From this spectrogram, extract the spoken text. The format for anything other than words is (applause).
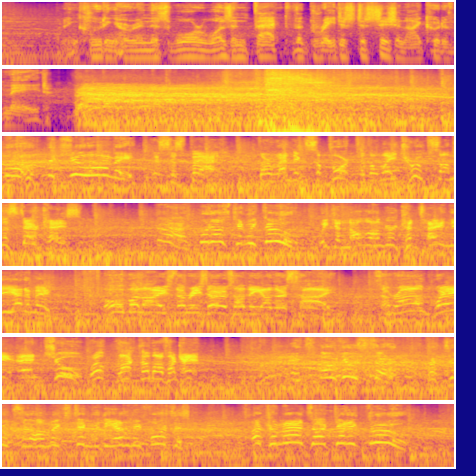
But including her in this war was in fact the greatest decision I could have made. The Chu army! This is bad. They're lending support to the Wei troops on the staircase. Ah, what else can we do? We can no longer contain the enemy. Mobilize the reserves on the other side! Surround Wei and Chu! We'll block them off again! It's no use, sir! Our troops are all mixed in with the enemy forces! Our commands aren't getting through!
